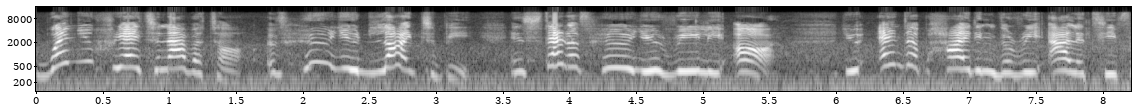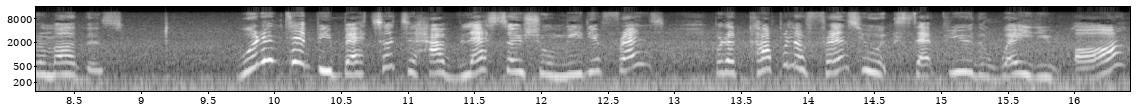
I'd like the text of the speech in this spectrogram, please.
When you create an avatar of who you'd like to be instead of who you really are, you end up hiding the reality from others. Wouldn't it be better to have less social media friends, but a couple of friends who accept you the way you are?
